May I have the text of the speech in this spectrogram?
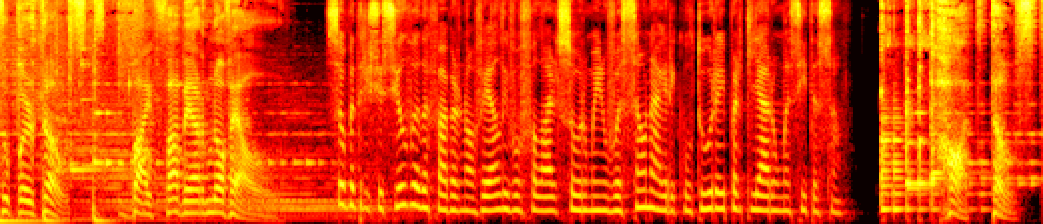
Super Toast by Faber Novel. Sou Patrícia Silva da Faber Novel e vou falar sobre uma inovação na agricultura e partilhar uma citação. Hot Toast.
